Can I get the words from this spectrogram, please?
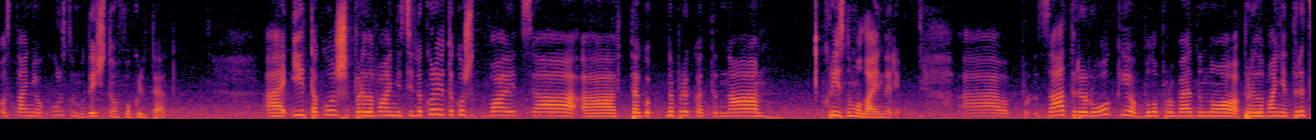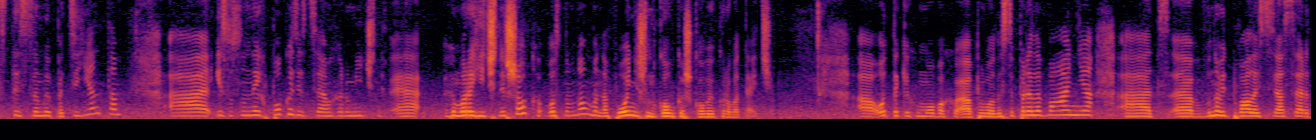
останнього курсу медичного факультету. І також переливання цільної крові також відбувається, наприклад, на круїзному лайнері. За три роки було проведено переливання 37 пацієнтам. Із основних показів це е, геморагічний шок, в основному на фоні шлунково-кишкової кровотечі. От таких умовах проводилося переливання. Е, Воно відбувалося серед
